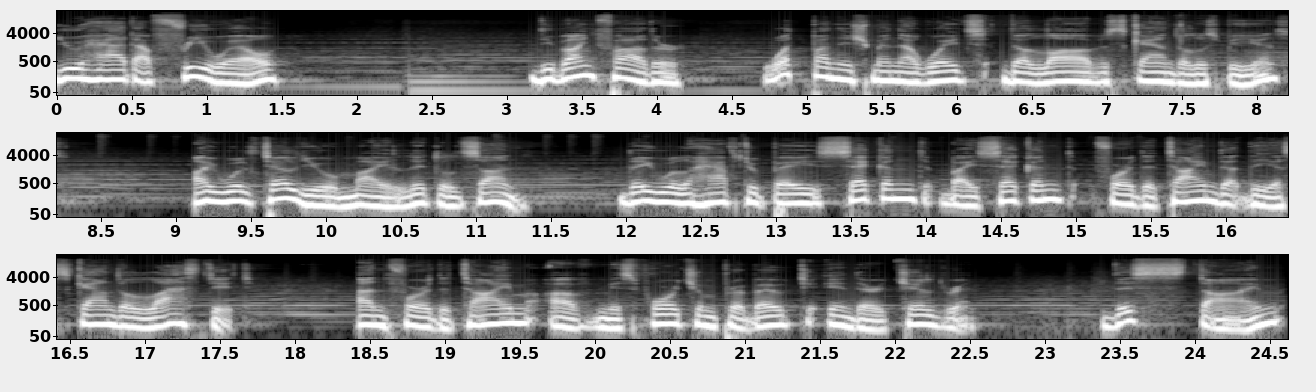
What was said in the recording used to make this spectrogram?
You had a free will. Divine Father, what punishment awaits the love scandalous beings? I will tell you, my little son they will have to pay second by second for the time that the scandal lasted and for the time of misfortune provoked in their children. This time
